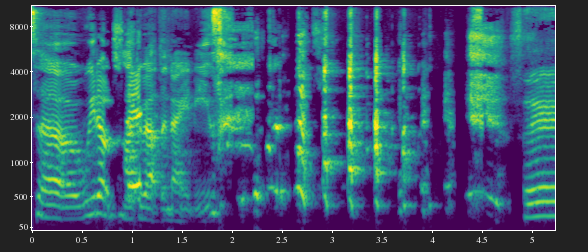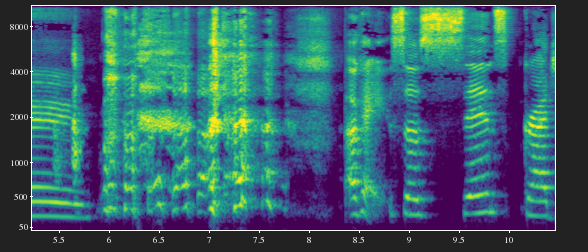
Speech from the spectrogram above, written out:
So we don't talk about the 90s. Same. okay, so since grad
